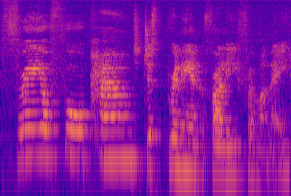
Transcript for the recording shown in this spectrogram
three or four pounds, just brilliant value for money.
